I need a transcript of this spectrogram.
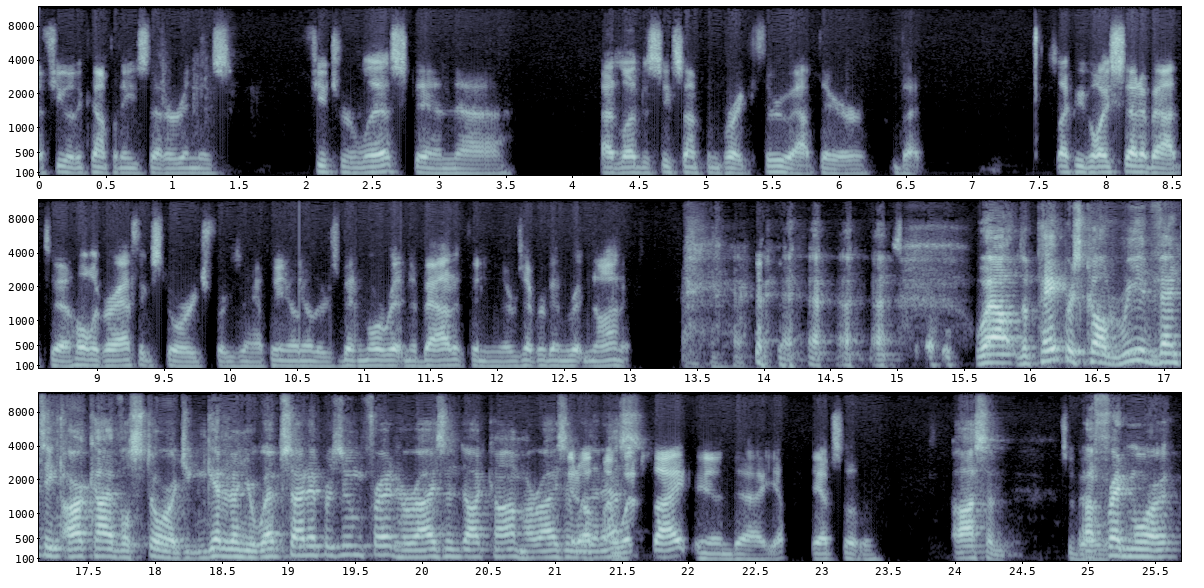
a few of the companies that are in this future list, and uh, I'd love to see something break through out there. But it's like we've always said about uh, holographic storage, for example. You know, there's been more written about it than there's ever been written on it. well, the paper's called Reinventing Archival Storage. You can get it on your website, I presume, Fred, horizon.com, Horizon with an my S. website, and uh, yep, absolutely. Awesome. Uh. Fred Moore,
